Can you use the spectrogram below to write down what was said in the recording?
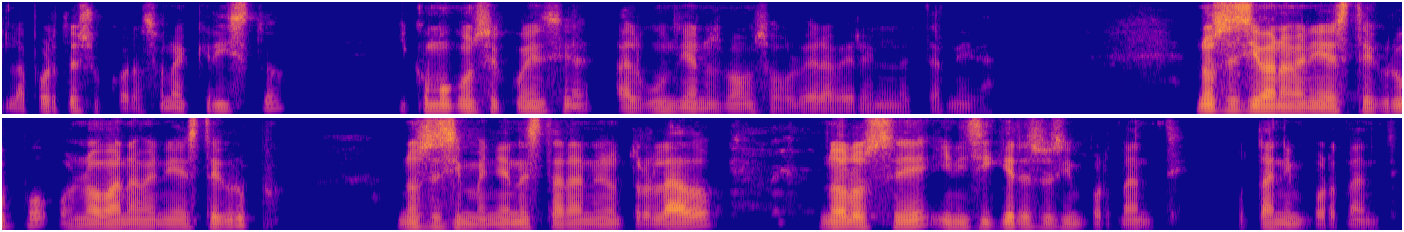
la puerta de su corazón a Cristo y como consecuencia algún día nos vamos a volver a ver en la eternidad. No sé si van a venir a este grupo o no van a venir a este grupo. No sé si mañana estarán en otro lado. No lo sé y ni siquiera eso es importante o tan importante.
